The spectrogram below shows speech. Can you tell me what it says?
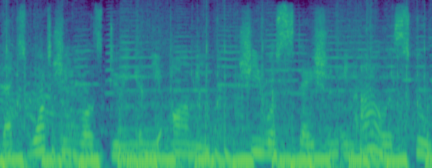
That's what she was doing in the army. She was stationed in our school.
